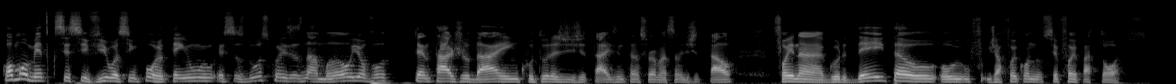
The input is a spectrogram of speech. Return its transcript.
Qual momento que você se viu assim, pô, eu tenho essas duas coisas na mão e eu vou tentar ajudar em culturas digitais, em transformação digital? Foi na Good Data ou, ou já foi quando você foi para TOTUS?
